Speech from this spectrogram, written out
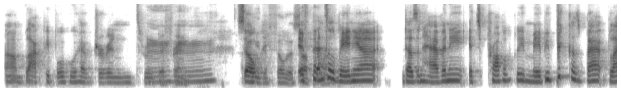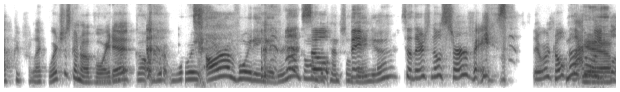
um, black people who have driven through different. Mhm. I So need to fill this if up more. Pennsylvania doesn't have any, it's probably maybe because black black people are like we're just going to avoid Oh it. God, we- we are avoiding it. They're not going So to they- Pennsylvania. So there's no surveys. there were no No, black Yeah. people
